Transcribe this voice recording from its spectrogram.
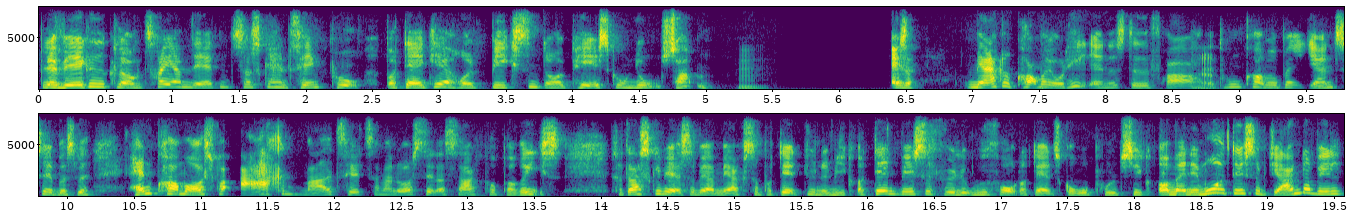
bliver vækket klokken 3 om natten, så skal han tænke på, hvordan kan jeg holde Bixen, den europæiske union sammen? Mm. Altså, Merkel kommer jo et helt andet sted fra. Ja. At hun kommer jo bag jerntæppet. Han kommer også fra Aachen meget tæt, som han også selv har sagt på Paris. Så der skal vi altså være opmærksom på den dynamik. Og den vil selvfølgelig udfordre dansk europolitik. Og man er imod det, som de andre vil,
